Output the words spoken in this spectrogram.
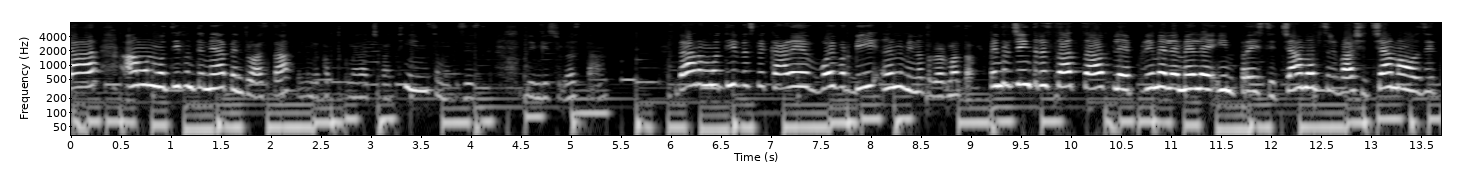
Dar am un motiv întemeiat pentru asta, pe lângă faptul că mi-a luat ceva timp să mă trezesc din visul ăsta dar un motiv despre care voi vorbi în minutul următor. Pentru cei interesați să afle primele mele impresii, ce am observat și ce am auzit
